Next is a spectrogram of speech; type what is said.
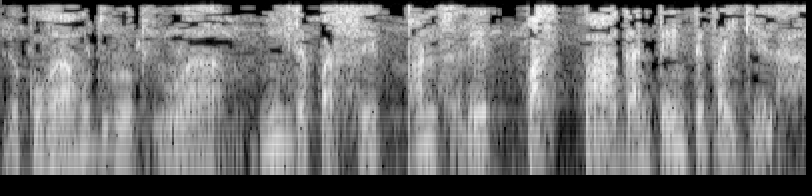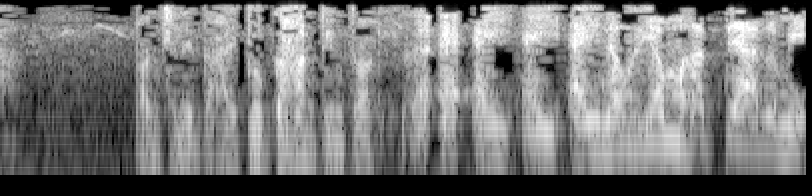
ලොකු හාමුදුරුවෝ කිව්වා ඊට පස්සේ පන්සලේ පස් පා ගන්නට එන්නපයි කියලා. පන්සලේ දායකයෝ ගහන්න තින්නවා කියලා. ඇයි ඇයි ඇයි නවරියම් මහත්තයාද මේ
